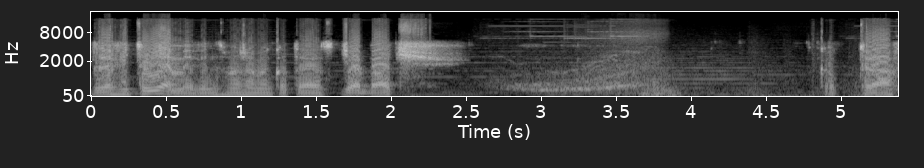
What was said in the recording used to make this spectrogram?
lewitujemy, więc możemy go teraz dziabać. Traf.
